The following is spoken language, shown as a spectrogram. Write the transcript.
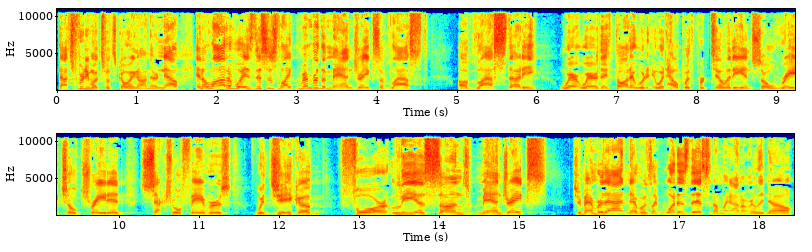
That's pretty much what's going on there. Now, in a lot of ways, this is like, remember the mandrakes of last, of last study? Where, where they thought it would, it would help with fertility. And so Rachel traded sexual favors with Jacob for Leah's sons, mandrakes. Do you remember that? And everyone's like, what is this? And I'm like, I don't really know.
